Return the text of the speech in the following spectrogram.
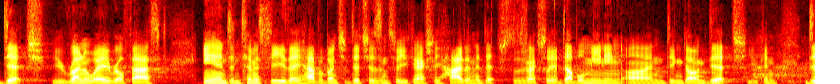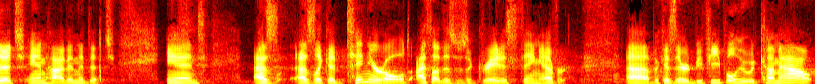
ditch. You run away real fast. And in Tennessee, they have a bunch of ditches, and so you can actually hide in the ditch. So there's actually a double meaning on ding dong ditch. You can ditch and hide in the ditch. And as, as like a 10 year old, I thought this was the greatest thing ever uh, because there would be people who would come out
